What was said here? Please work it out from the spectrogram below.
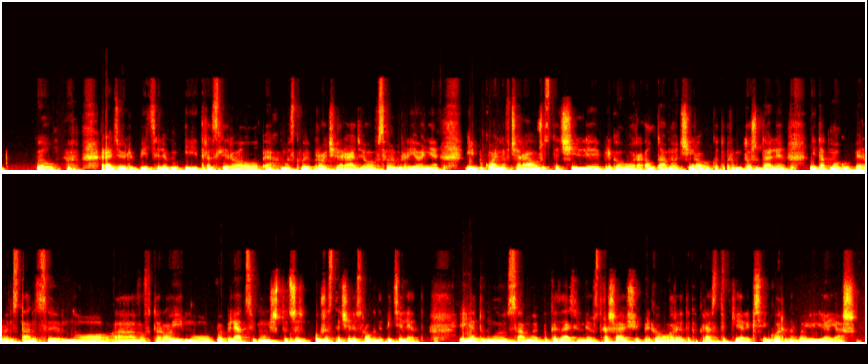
был радиолюбителем и транслировал «Эхо Москвы» и прочее радио в своем районе. И буквально вчера ужесточили приговор Алтану Ачирову, которому тоже дали не так много в первой инстанции, но а, во второй ему, в апелляции ему ужесточили, срок до пяти лет. И я думаю, самые показательные, устрашающие приговоры — это как раз-таки Алексей Горинова и Илья Яшин.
